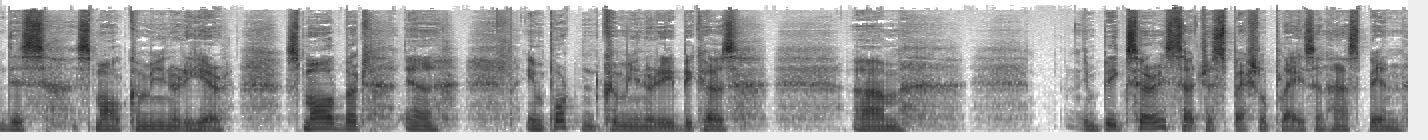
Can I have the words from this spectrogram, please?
this small community here. Small but uh, important community because um, Big Sur is such a special place and has been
